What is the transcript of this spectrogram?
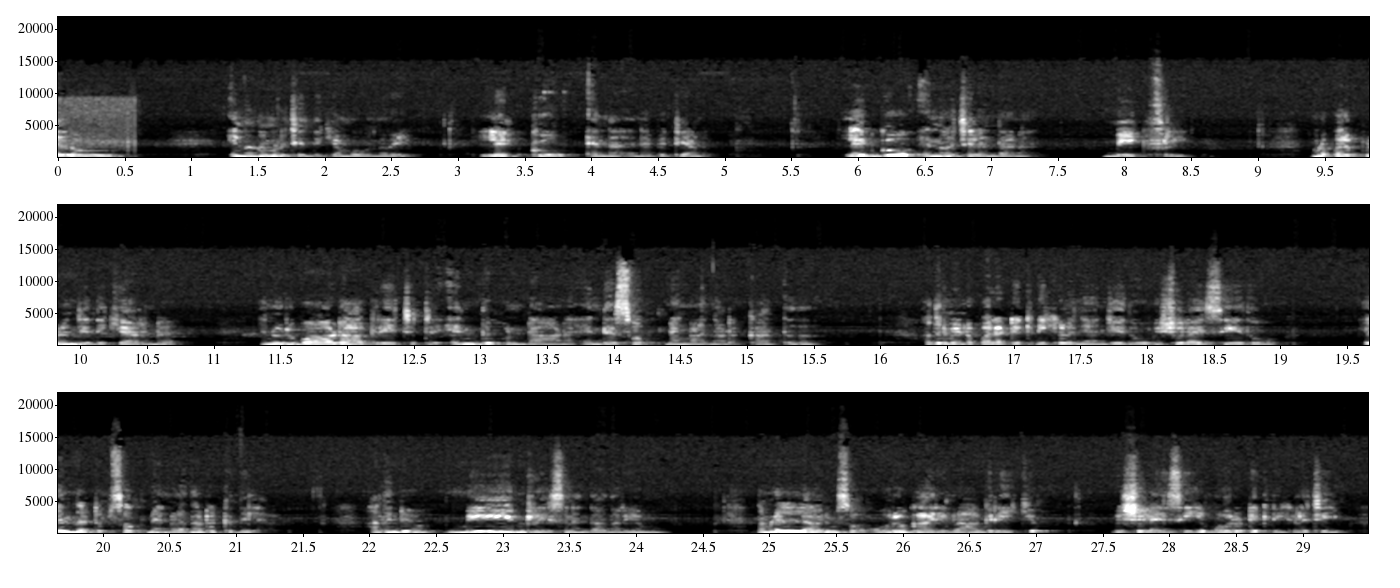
ഹലോ ഇന്ന് നമ്മൾ ചിന്തിക്കാൻ പോകുന്നത് ലെറ്റ് ഗോ എന്നതിനെ പറ്റിയാണ്. ലെറ്റ് ഗോ എന്ന് വെച്ചാൽ എന്താണ്? മേക്ക് ഫ്രീ നമ്മൾ പലപ്പോഴും ചിന്തിക്കാറുണ്ട് ഞാൻ ഒരുപാട് ആഗ്രഹിച്ചിട്ട് എന്തുകൊണ്ടാണ് എന്റെ സ്വപ്നങ്ങൾ നടക്കാത്തത്? അതിനുവേണ്ട പല ടെക്നിക്കുകളും ഞാൻ ചെയ്തു വിഷ്വലൈസ് ചെയ്തു. എന്നിട്ടും സ്വപ്നങ്ങൾ നടക്കുന്നില്ല. അതിന്റെ മെയിൻ റീസൺ എന്താണെന്നറിയാമോ? നമ്മളെല്ലാവരും ഓരോ കാര്യങ്ങൾ ആഗ്രഹിക്കും വിഷ്വലൈസ് ചെയ്യും ഓരോ ടെക്നിക്കുകൾ ചെയ്യും.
